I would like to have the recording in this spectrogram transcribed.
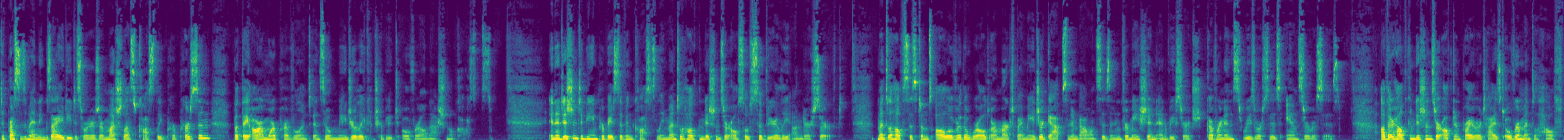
Depressive and anxiety disorders are much less costly per person, but they are more prevalent and so majorly contribute to overall national costs. In addition to being pervasive and costly, mental health conditions are also severely underserved. Mental health systems all over the world are marked by major gaps and imbalances in information and research, governance, resources, and services. Other health conditions are often prioritized over mental health,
